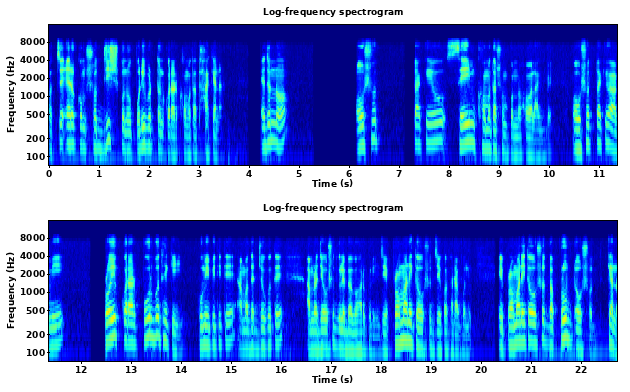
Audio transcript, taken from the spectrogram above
হচ্ছে এরকম সদৃশ কোনো পরিবর্তন করার ক্ষমতা থাকে না। এজন্য ঔষধটাকেও সেম ক্ষমতা সম্পন্ন হওয়া লাগবে। ঔষধটাকেও আমি প্রয়োগ করার পূর্ব থেকেই হোমিওপ্যাথিতে, আমাদের জগতে আমরা যে ওষুধগুলো ব্যবহার করি, যে প্রমাণিত ওষুধ যে কথাটা বলি, এই প্রমাণিত ঔষধ বা প্রুভড ঔষধ কেন?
